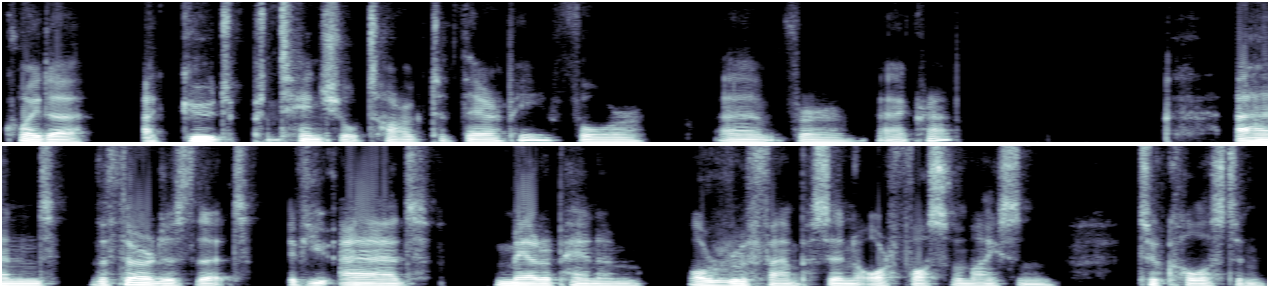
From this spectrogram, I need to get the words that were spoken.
quite a, a good potential targeted therapy for um, for uh, crab. And the third is that if you add meropenem or rifampicin or fosfomycin to colistin,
